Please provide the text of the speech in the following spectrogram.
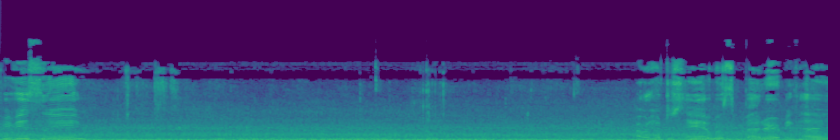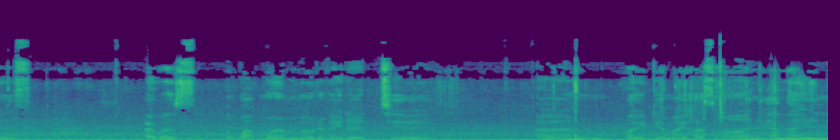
previously, I would have to say it was because I was a lot more motivated to um, like get my hustle on, and then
